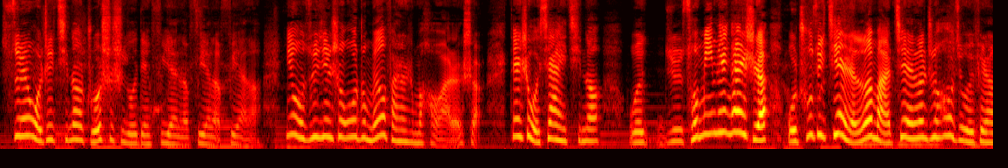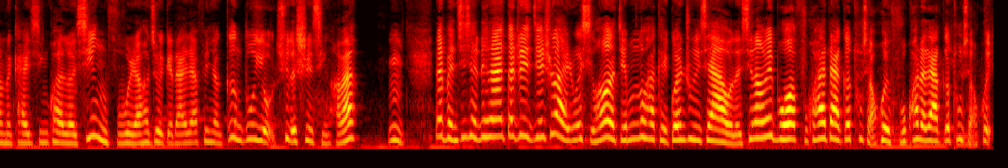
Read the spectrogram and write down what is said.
虽然我这期呢，着实是有点敷衍了，敷衍了，敷衍了，因为我最近生活中没有发生什么好玩的事儿。但是我下一期呢，我就从明天开始，我出去见人了嘛，见人了之后就会非常的开心、快乐、幸福，然后就会给大家分享更多有趣的事情。好吧，嗯，那本期小电台到这里结束了。如果喜欢我的节目的话，可以关注一下我的新浪微博“浮夸大哥兔小慧”，浮夸的大哥兔小慧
